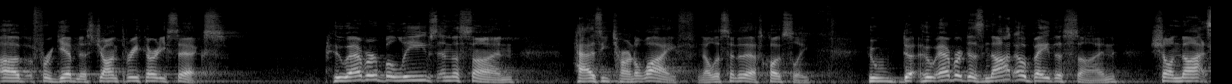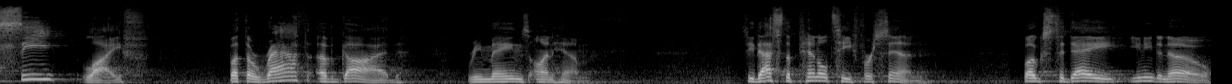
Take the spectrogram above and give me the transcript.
of forgiveness. John 3:36. Whoever believes in the Son has eternal life. Now listen to this closely. Who, whoever does not obey the Son shall not see life, but the wrath of God remains on him. See, that's the penalty for sin. Folks, today you need to know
